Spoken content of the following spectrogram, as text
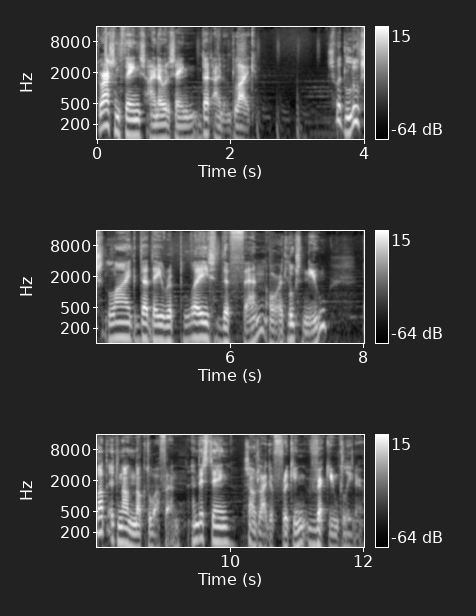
there are some things I'm noticing that I don't like. So it looks like that they replaced the fan, or it looks new, but it's not Noctua fan. And this thing sounds like a freaking vacuum cleaner.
